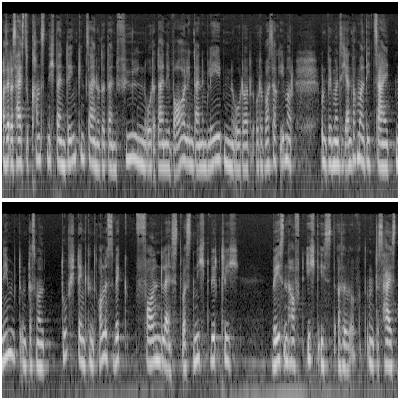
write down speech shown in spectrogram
Also das heißt, du kannst nicht dein Denken sein oder dein Fühlen oder deine Wahl in deinem Leben oder, oder was auch immer. Und wenn man sich einfach mal die Zeit nimmt und das mal durchdenkt und alles wegfallen lässt, was nicht wirklich wesenhaft ich ist, also, und das heißt,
